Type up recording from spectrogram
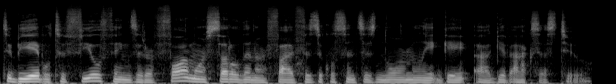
to be able to feel things that are far more subtle than our five physical senses normally uh, give access to.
